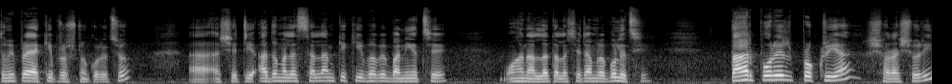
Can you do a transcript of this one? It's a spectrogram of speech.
তুমি প্রায় একই প্রশ্ন করেছ। সেটি আদম আলাহ সাল্লামকে কীভাবে বানিয়েছে? মহান আল্লাহ তালা সেটা আমরা বলেছি। তারপরের প্রক্রিয়া সরাসরি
